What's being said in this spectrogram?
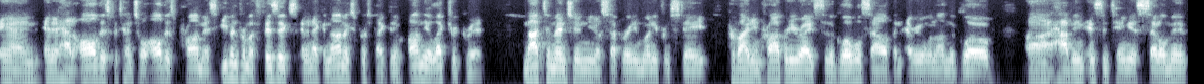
and and it had all this potential, all this promise, even from a physics and an economics perspective on the electric grid. Not to mention, you know, separating money from state, providing property rights to the global south and everyone on the globe, uh, having instantaneous settlement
